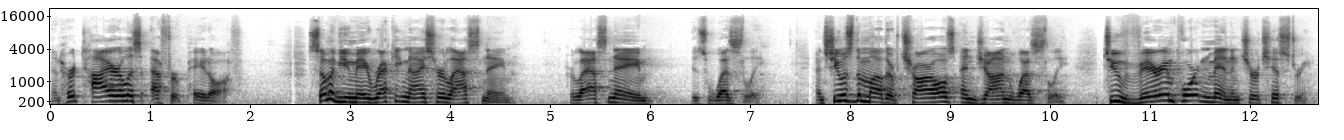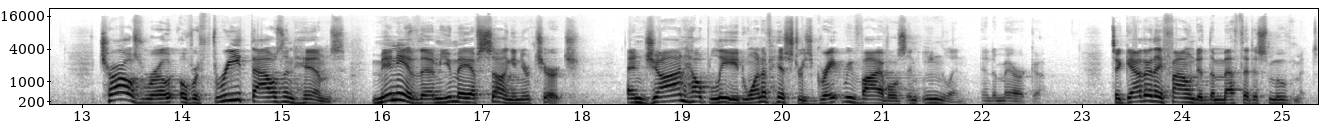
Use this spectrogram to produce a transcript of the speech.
And her tireless effort paid off. Some of you may recognize her last name. Her last name is Wesley. And she was the mother of Charles and John Wesley, two very important men in church history. Charles wrote over 3,000 hymns. Many of them you may have sung in your church. And John helped lead one of history's great revivals in England and America. Together they founded the Methodist movement.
